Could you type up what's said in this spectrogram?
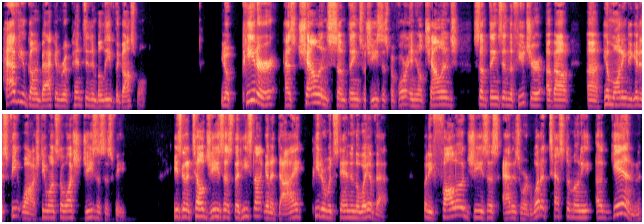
Have you gone back and repented and believed the gospel? You know, Peter has challenged some things with Jesus before, and he'll challenge some things in the future about uh, him wanting to get his feet washed. He wants to wash Jesus's feet. He's going to tell Jesus that he's not going to die. Peter would stand in the way of that but he followed Jesus at his word. What a testimony again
